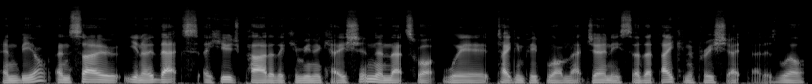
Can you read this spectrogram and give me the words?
and beyond. And so, you know, that's a huge part of the communication and that's what we're taking people on that journey so that they can appreciate that as well.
